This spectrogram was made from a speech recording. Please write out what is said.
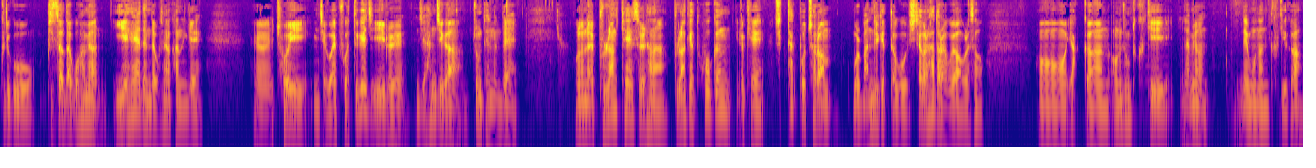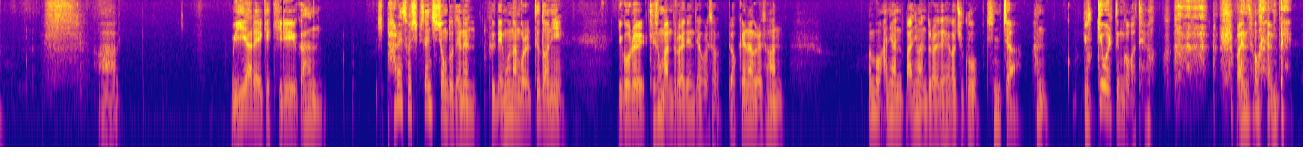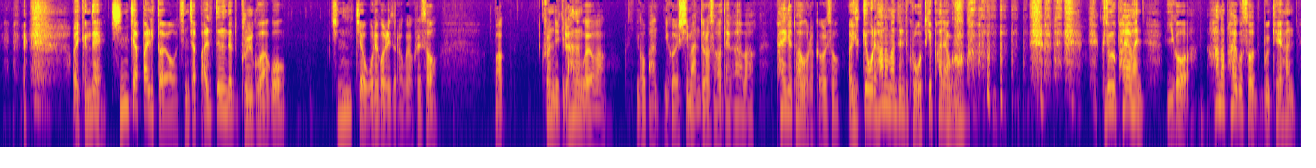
그리고 비싸다고 하면 이해해야 된다고 생각하는 게, 어, 저희 이제 와이프가 뜨개질을 이제 한 지가 좀 됐는데, 어느 날 blanket을 하나, blanket 혹은 이렇게 식탁보처럼 뭘 만들겠다고 시작을 하더라고요. 그래서 어, 약간 어느 정도 크기냐면 네모난 크기가 아 위아래 이렇게 길이가 한 8에서 10cm 정도 되는 그 네모난 걸 뜨더니 이거를 계속 만들어야 된대요. 그래서 몇 개나 그래서 한, 뭐 많이, 많이 만들어야 돼 해가지고 진짜 한 6개월 뜬 것 같아요. 완성하는데. 아니 근데 진짜 빨리 떠요. 진짜 빨리 뜨는데도 불구하고 진짜 오래 걸리더라고요. 그래서 막 그런 얘기를 하는 거예요. 막 이거 만 이거 열심히 만들어서 내가 막 팔기도 하고 그럴까. 그래서 아 6개월에 하나 만드는데 그걸 어떻게 파냐고. 그 정도 팔려면 이거 하나 팔고서 뭐 이렇게 한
